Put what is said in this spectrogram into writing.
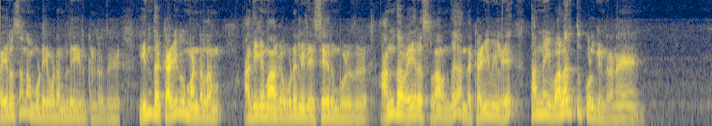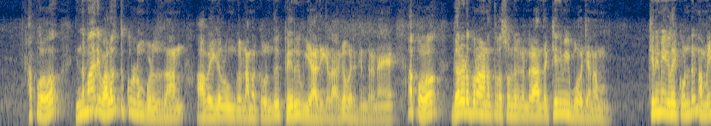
வைரஸும் நம்முடைய உடம்பிலே இருக்கின்றது. இந்த கழிவு மண்டலம் அதிகமாக உடலிலே சேரும் பொழுது அந்த வைரஸ்லாம் வந்து அந்த கழிவிலே தன்னை வளர்த்து கொள்கின்றன. அப்போது இந்த மாதிரி வளர்த்து கொள்ளும் பொழுது தான் அவைகள் உங்கள் நமக்கு வந்து பெரு வியாதிகளாக வருகின்றன. அப்போது கருட புராணத்தில் சொல்லுகின்ற அந்த கிருமி போஜனம் கிருமிகளை கொண்டு நம்மை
